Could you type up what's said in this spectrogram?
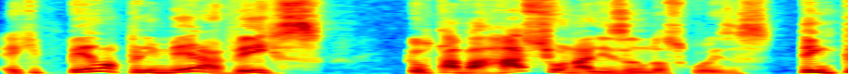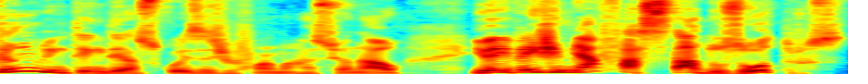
é que pela primeira vez eu estava racionalizando as coisas, tentando entender as coisas de forma racional, e ao invés de me afastar dos outros,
